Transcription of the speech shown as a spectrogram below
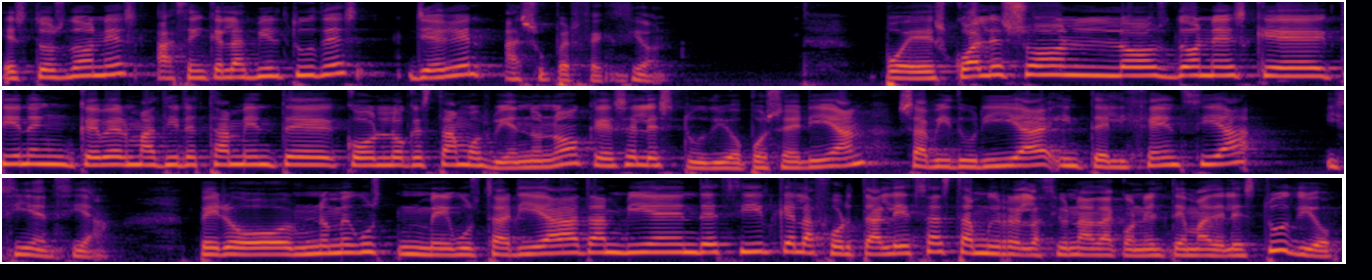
Estos dones hacen que las virtudes lleguen a su perfección. Pues, ¿cuáles son los dones que tienen que ver más directamente con lo que estamos viendo, ¿no? Que es el estudio. Pues serían sabiduría, inteligencia y ciencia. Pero no me, gust me gustaría también decir que la fortaleza está muy relacionada con el tema del estudio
